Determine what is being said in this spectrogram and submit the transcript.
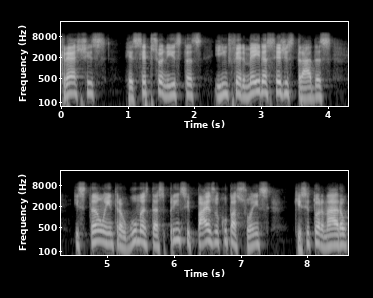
Creches, recepcionistas e enfermeiras registradas estão entre algumas das principais ocupações que se tornaram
